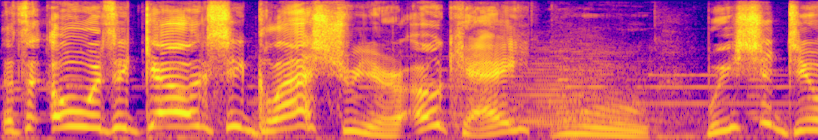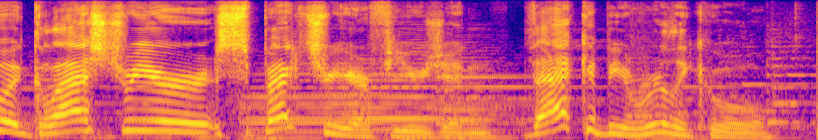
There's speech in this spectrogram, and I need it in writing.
that's a, oh, it's a Galaxy Glastrier. Okay. Ooh, we should do a Glastrier Spectrier fusion. That could be really cool.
